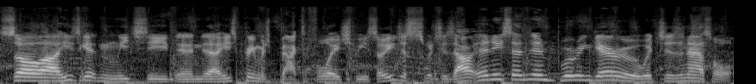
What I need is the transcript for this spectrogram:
So uh, he's getting Leech Seed, and uh, he's pretty much back to full HP. So he just switches out, and he sends in Burenguru, which is an asshole.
